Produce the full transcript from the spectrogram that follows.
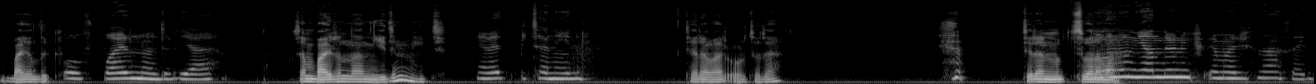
Bayıldık. Of Byron öldürdü ya. Sen Byron'dan yedin mi hiç? Evet bir tane yedim. Tera var ortada. Tera'nın ultisi var ama. Onun yan dönük emojisini alsaydım.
